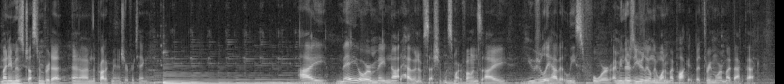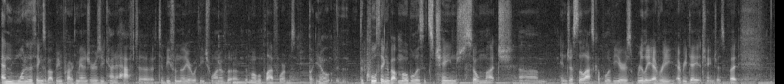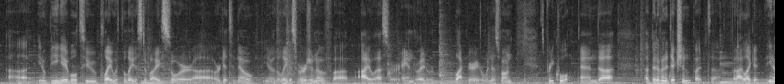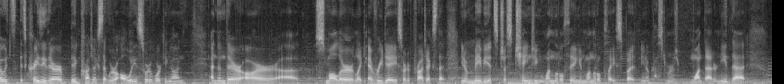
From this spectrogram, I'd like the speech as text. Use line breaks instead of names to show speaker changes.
My name is Justin Burdett, and I'm the product manager for Ting. I may or may not have an obsession with smartphones. I usually have at least four. I mean, there's usually only one in my pocket, but three more in my backpack. And one of the things about being product manager is you kind of have to, to be familiar with each one of the, the mobile platforms. But you know, the cool thing about mobile is it's changed so much um, in just the last couple of years. Really, every, every day it changes. But uh, you know, being able to play with the latest device or, uh, or get to know, you know, the latest version of uh, iOS or Android or BlackBerry or Windows Phone, it's pretty cool. And uh, a bit of an addiction, but, uh, but I like it. You know, it's, it's crazy. There are big projects that we're always sort of working on, and then there are uh, smaller, like everyday sort of projects that, you know, maybe it's just changing one little thing in one little place, but, you know, customers want that or need that.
